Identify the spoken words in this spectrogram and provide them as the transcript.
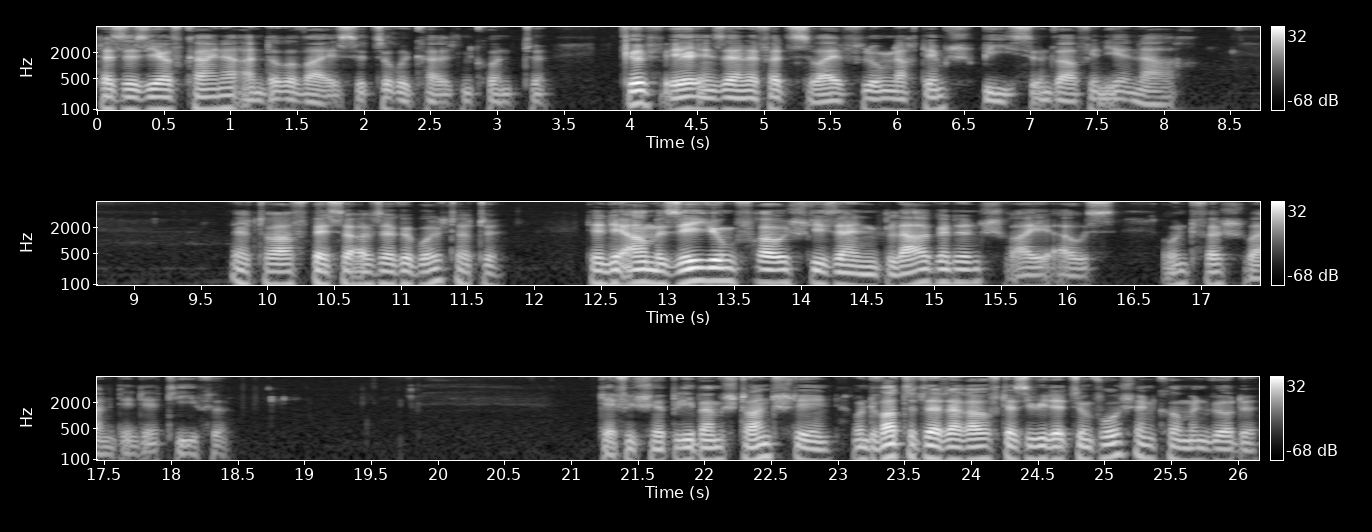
dass er sie auf keine andere Weise zurückhalten konnte, griff er in seiner Verzweiflung nach dem Spieß und warf ihn ihr nach. Er traf besser, als er gewollt hatte denn die arme Seejungfrau stieß einen klagenden Schrei aus und verschwand in der Tiefe. Der Fischer blieb am Strand stehen und wartete darauf, dass sie wieder zum Vorschein kommen würde.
